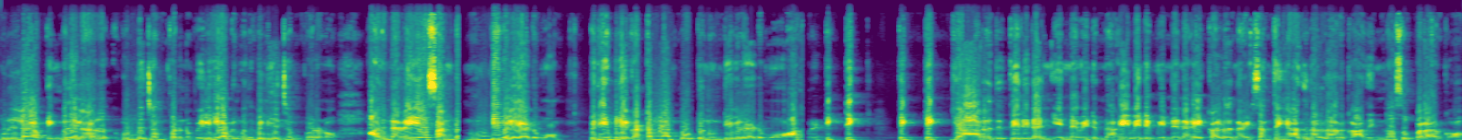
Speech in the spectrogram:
உள்ளே அப்படிங்கும்போது எல்லாரும் உள்ளே ஜம்ப் பண்ணணும். வெளியே அப்படிங்கும்போது வெளியே ஜம்ப் பண்ணணும். அது நிறைய சண்டை நுண்டி விளையாடுவோம். பெரிய பெரிய கட்டம்லாம் போட்டு நுண்டி விளையாடுவோம். அப்புறம் டிக் டிக் டிக் டிக் யார் அது திருடன் என்ன வேண்டும் நகை வேண்டும் என்ன நகை கலர் நகை சம்திங் அது நல்லா இருக்கும். அது இன்னும் சூப்பரா இருக்கும்.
